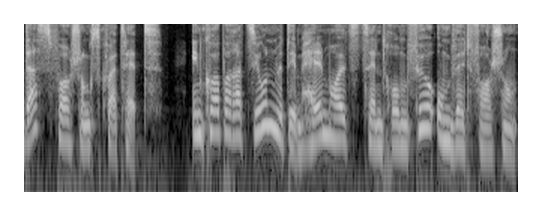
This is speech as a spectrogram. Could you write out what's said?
Das Forschungsquartett. In Kooperation mit dem Helmholtz Zentrum für Umweltforschung.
